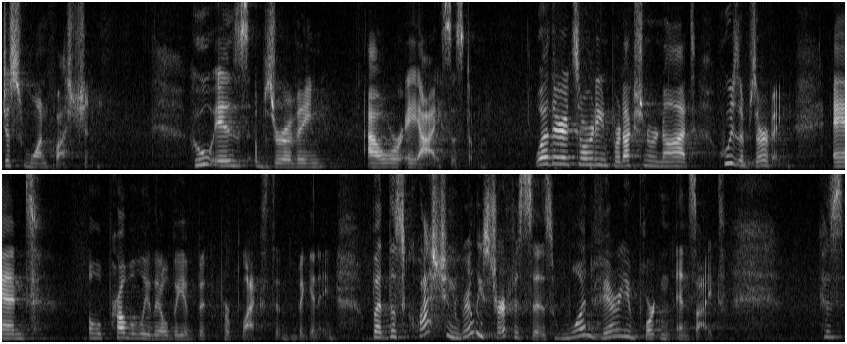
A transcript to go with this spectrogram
just one question. Who is observing our AI system? Whether it's already in production or not, who's observing? And oh, probably they'll be a bit perplexed in the beginning. But this question really surfaces one very important insight. Because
